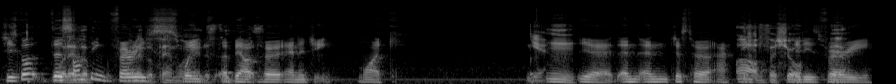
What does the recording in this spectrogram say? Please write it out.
she's got there's whatever- something very sweet Anderson about was. her energy, like. Yeah. Mm, Yeah, and, and just her acting. Oh, for sure. It is very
